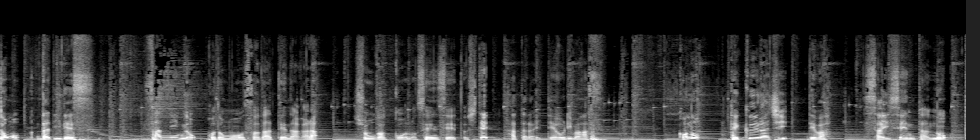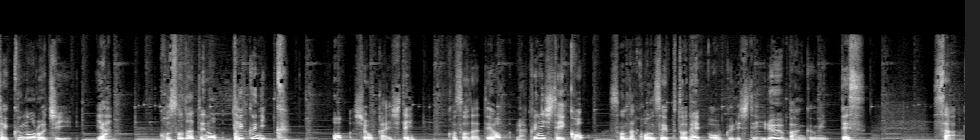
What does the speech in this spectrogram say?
どうもダディです。3人の子供を育てながら小学校の先生として働いております。このテクラジでは最先端のテクノロジーや子育てのテクニックを紹介して子育てを楽にしていこう。そんなコンセプトでお送りしている番組です。さあ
